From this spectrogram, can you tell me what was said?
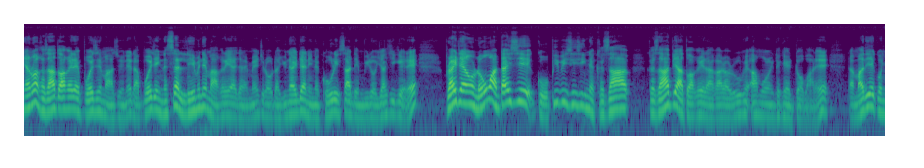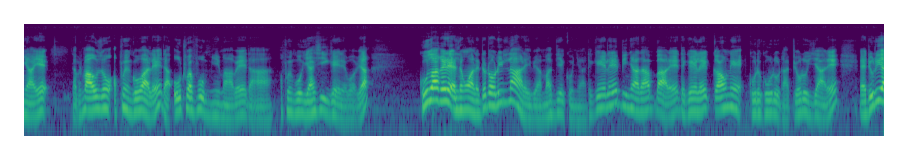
ညတော့ကစားသွားခဲ့တဲ့ပွဲစဉ်မှာဆိုရင်လည်းဒါပွဲချိန်24မိနစ်မှာကလေးရကြတယ်မယ်ကျွန်တော်တို့ဒါ United အနေနဲ့ဂိုးတွေစတင်ပြီးတော့ရရှိခဲ့တယ် Brighton ကိုလုံးဝတိုက်စစ်ကို PPCC နဲ့ကစားကစားပြသွားခဲ့တာကတော့ Ruben Amorim တကယ်တော်ပါတယ်ဒါမာတီယက်ကွန်ညာရဲ့ဒါပထမအဦးဆုံးအဖွင့်ကိုကလည်းဒါ Old Trafford မြေမှာပဲဒါအဖွင့်ကိုရရှိခဲ့တယ်ပေါ့ဗျာ ကိုးသွားခဲ့တဲ့အလုံးကလည်းတော်တော်လေးလှတယ်ဗျာမာတီယက်ကွန်ညာတကယ်လဲပညာသားပါတယ်တကယ်လဲကောင်းတဲ့ဂိုးတကိုးလို့ဒါပြောလို့ရတယ်အဲဒုတိယ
